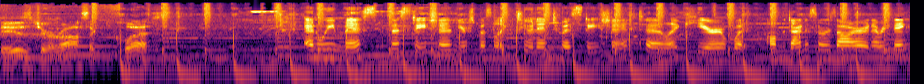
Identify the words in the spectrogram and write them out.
Is Jurassic Quest. And we missed the station. You're supposed to like tune into a station to like hear what all the dinosaurs are and everything.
